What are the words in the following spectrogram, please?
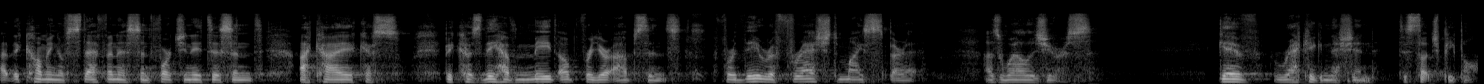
at the coming of Stephanas and Fortunatus and Achaicus because they have made up for your absence, for they refreshed my spirit as well as yours. Give recognition to such people.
